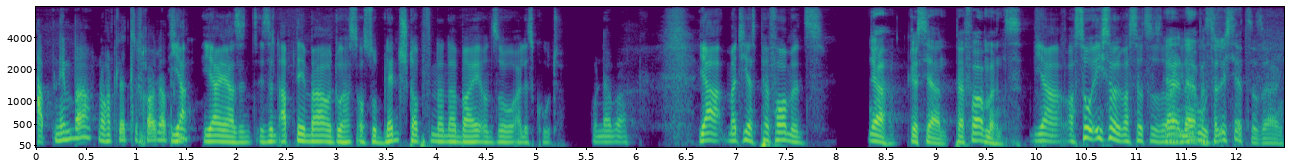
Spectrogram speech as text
abnehmbar? Noch eine letzte Frage dazu? Ja, ja, ja, sind, sind abnehmbar und du hast auch so Blendstopfen dann dabei und so, alles gut. Wunderbar. Ja, Matthias, Performance. Ja, Christian, Performance. Ja, ach so, ich soll was dazu sagen. Ja, na, was soll ich dazu sagen?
